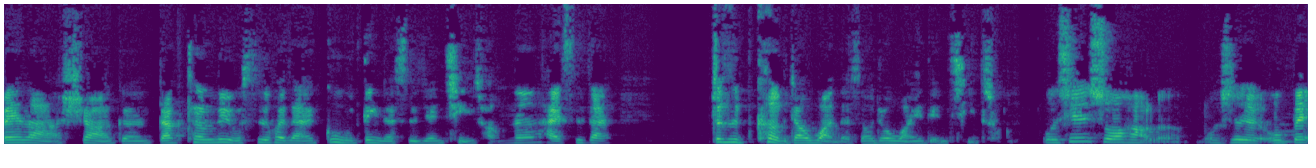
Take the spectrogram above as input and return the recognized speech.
Bella、Sha 跟 Doctor Liu 是会在固定的时间起床呢，还是在就是课比较晚的时候就晚一点起床？我先说好了，我是我贝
